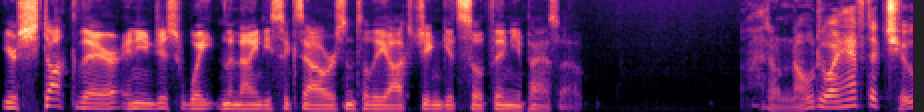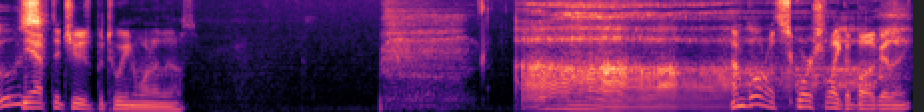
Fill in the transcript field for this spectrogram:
you're stuck there and you just wait in the 96 hours until the oxygen gets so thin you pass out. I don't know. Do I have to choose? You have to choose between one of those. Ah. I'm going with scorched like a bug. I think.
